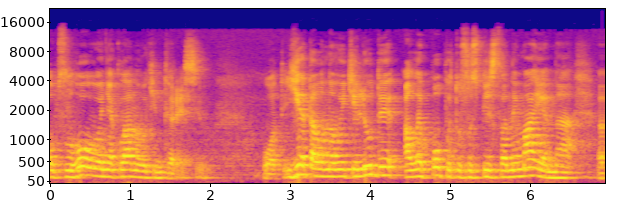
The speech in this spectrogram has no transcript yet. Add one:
обслуговування кланових інтересів. От. Є талановиті люди, але попиту суспільства немає на, е,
